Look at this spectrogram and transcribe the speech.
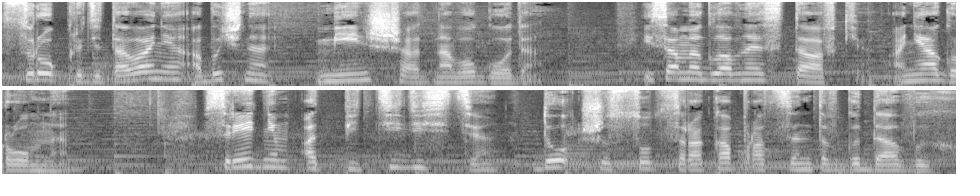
Срок кредитования обычно меньше одного года. И самое главное – ставки, они огромные – в среднем от 50 до 640% годовых.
